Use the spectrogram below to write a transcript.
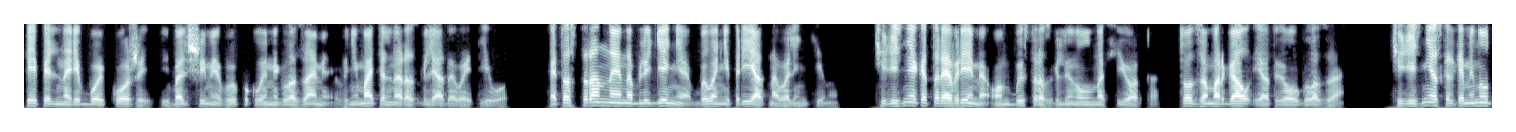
пепельно-рябой кожей и большими выпуклыми глазами, внимательно разглядывает его. Это странное наблюдение было неприятно Валентину. Через некоторое время он быстро взглянул на Фьорта. Тот заморгал и отвел глаза. Через несколько минут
